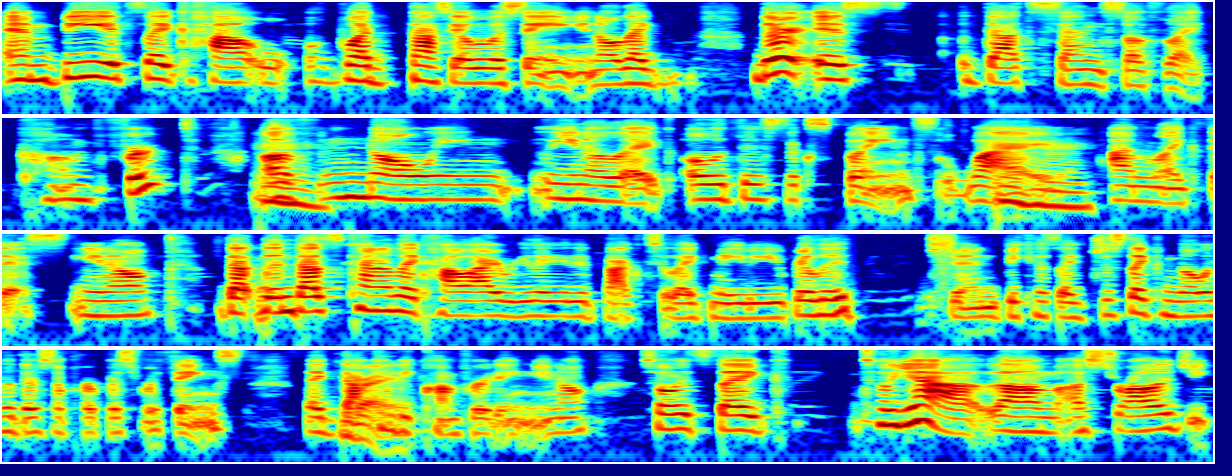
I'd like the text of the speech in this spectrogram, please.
and b it's like how what tássia was saying you know like there is that sense of like comfort of mm. knowing you know like oh this explains why mm-hmm. i'm like this you know that and that's kind of like how i related back to like maybe religion because like just like knowing that there's a purpose for things like that right. can be comforting you know so it's like so yeah um astrology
